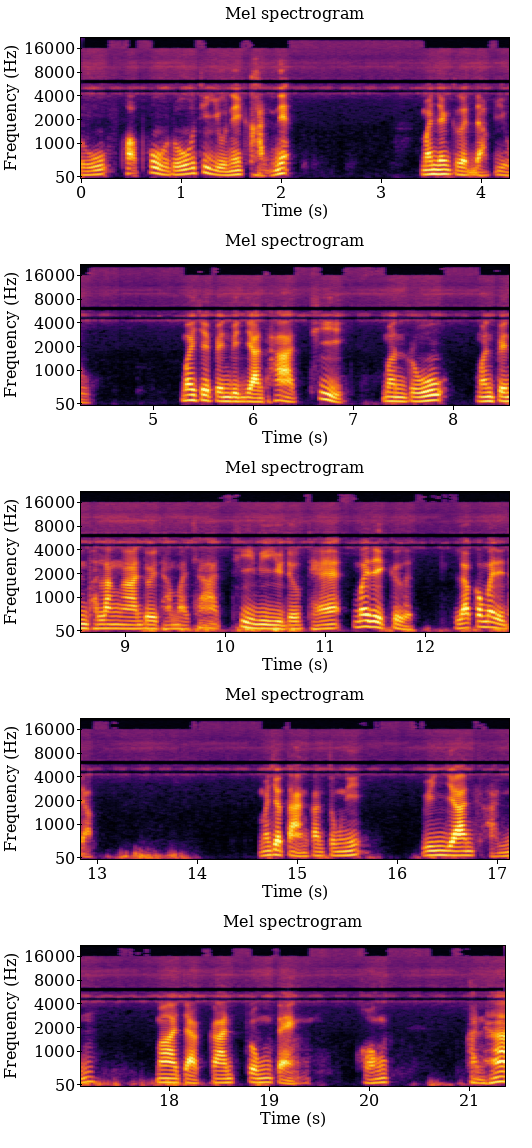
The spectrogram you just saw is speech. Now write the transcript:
รู้ เพราะผู้รู้ที่อยู่ในขันเนี่ยมันยังเกิดดับอยู่ ไม่ใช่เป็นวิญญาณธาตุที่มันรู้มันเป็นพลังงานโดยธรรมชาติที่มีอยู่เดิมแท้ไม่ได้เกิดแล้วก็ไม่ได้ดับ มันจะต่างกันตรงนี้ วิญญาณขันมาจากการปรุงแต่งของขันห้า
